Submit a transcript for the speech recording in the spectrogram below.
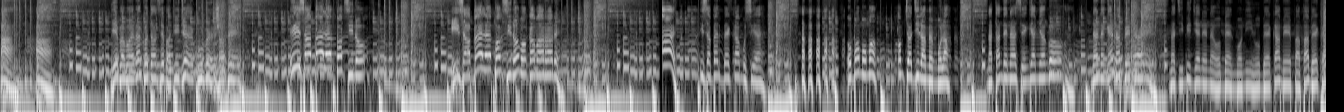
ah, ah. Et ben bah, moi, là, quand c'est pas DJ qu'on veut chanter. Il s'appelle Foxino. Il s'appelle Foxino, mon camarade. Hey, il s'appelle Beckham aussi. Hein. Au bon moment, comme tu as dit la même mot là. N'attendez na sengia miango. Nanenge na petae. Natibi jene na oben moni. Obekame, papa Beckham.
